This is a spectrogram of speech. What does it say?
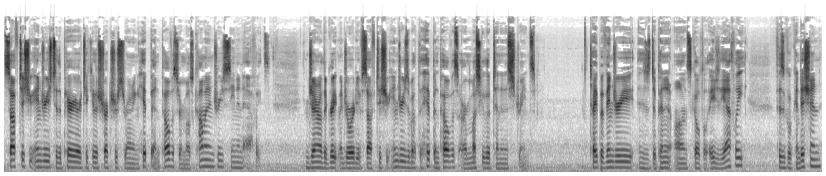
Soft tissue injuries to the periarticular structure surrounding hip and pelvis are most common injuries seen in athletes. In general, the great majority of soft tissue injuries about the hip and pelvis are musculotendinous strains. Type of injury is dependent on skeletal age of the athlete, physical condition,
